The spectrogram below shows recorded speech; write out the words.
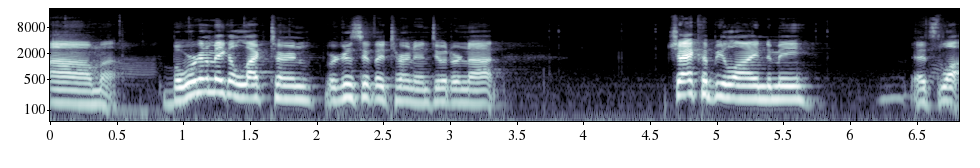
Um, but we're going to make a lectern. We're going to see if they turn into it or not. Chat could be lying to me. It's li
